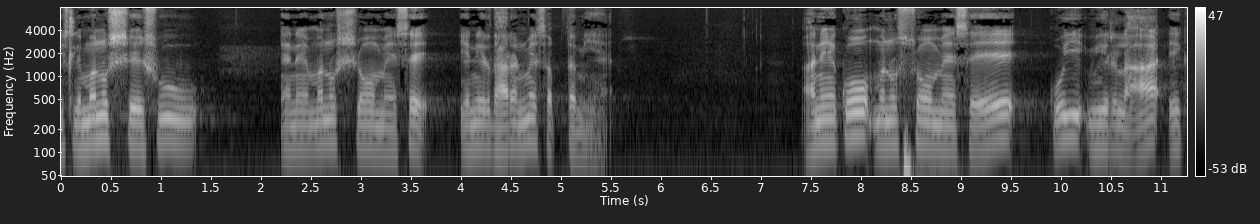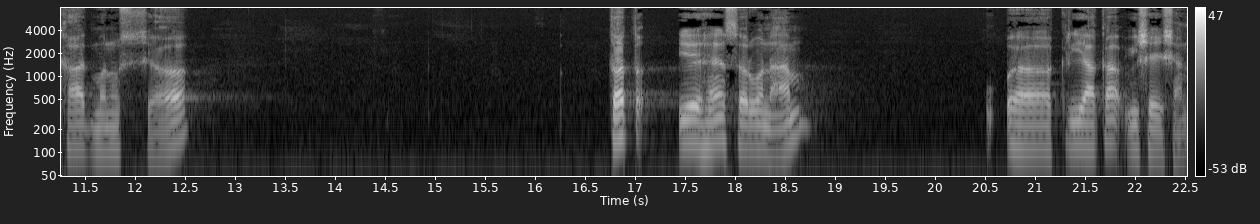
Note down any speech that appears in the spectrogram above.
इसलिए मनुष्यु यानी मनुष्यों में से ये निर्धारण में सप्तमी है। अनेकों मनुष्यों में से कोई विरला एकाध मनुष्य तत् ये है सर्वनाम क्रिया का विशेषण,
